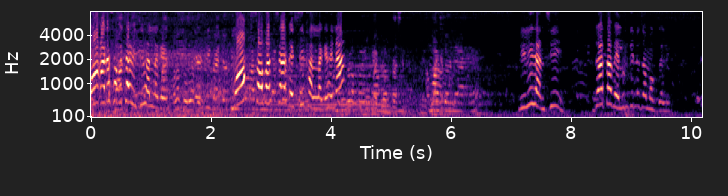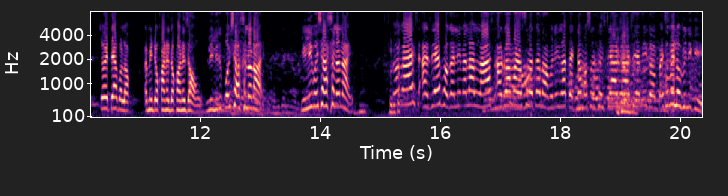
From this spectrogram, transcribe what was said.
মোক আৰু চবতছে বেছি ভাল লাগে। মোক চবতছে বেছি ভাল লাগে হয় না? লিলি জানছি। যা তা বেলুন কিনো যা মোক গেলি তো এতিয়া বলক আমি দোকানে দোকানে যাওঁ। লিলিটো পইচা আছে নে নাই? লিলি পইচা আছে নে নাই? তো ভোগালী মেলা লাষ্ট আৰু আমাৰ ওচৰতে বামুণী গাঁৱত একদম ওচৰত হৈছে আৰু আজি আমি গম পাইছো। তুমি ল'বি নেকি?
